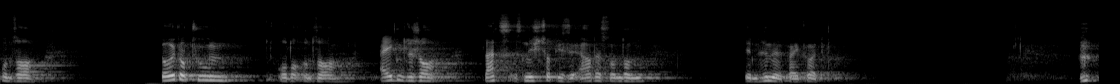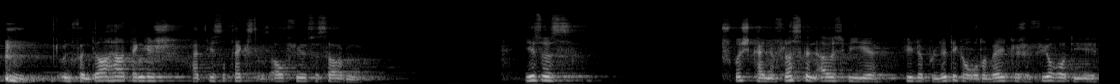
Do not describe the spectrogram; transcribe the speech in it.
unser Bürgertum oder unser eigentlicher Platz ist nicht für diese Erde, sondern im Himmel bei Gott. Und von daher, denke ich, hat dieser Text uns auch viel zu sagen. Jesus spricht keine Floskeln aus wie viele Politiker oder weltliche Führer, die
